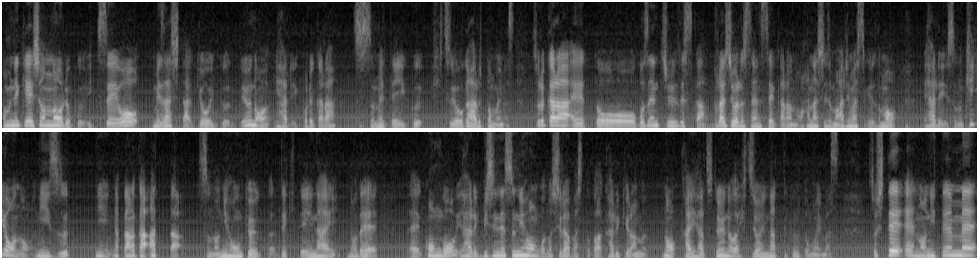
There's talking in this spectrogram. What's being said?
コミュニケーション能力育成を目指した教育というのをやはりこれから進めていく必要があると思います。それから、えーと、午前中ですかプラジュアル先生からの話でもありましたけれどもやはりその企業のニーズになかなか合ったその日本教育ができていないので今後やはりビジネス日本語のシラバスとかカリキュラムの開発というのが必要になってくると思いますそして、えーの2点目、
